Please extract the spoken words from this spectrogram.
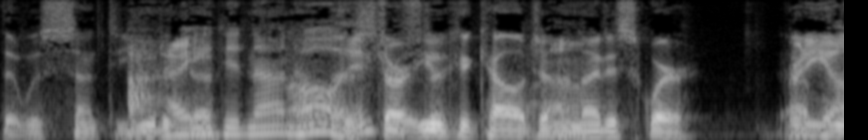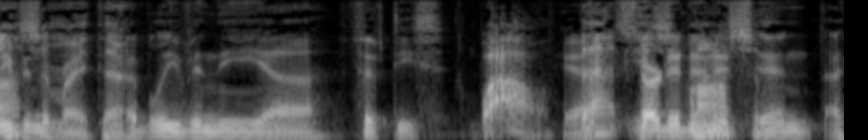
that was sent to Utica. I did not know Oh, that. to start Utica College on Oneida Square. I Pretty believe awesome in- right there. I believe in the uh, 50s. Wow. Yeah, that is started in, it, awesome. in I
